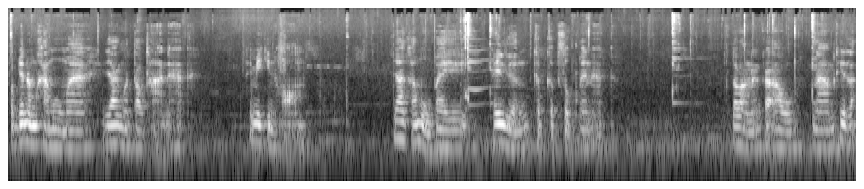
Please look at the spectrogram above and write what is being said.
ผมจะนำขาหมูมาย่างบนเตาถ่านนะฮะ ให้มีกลิ่นหอม ย่างขาหมูไปให้เหลืองเกือบเกือบสุกเลยนะฮะ ระหว่างนั้นก็เอาน้ำที่ละ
